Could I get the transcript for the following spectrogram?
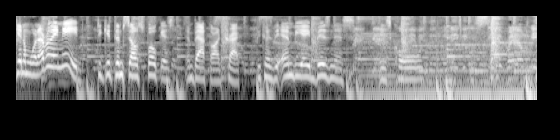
get them whatever they need to get themselves focused and back on track because the NBA business is cold Nigga, you see around me,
